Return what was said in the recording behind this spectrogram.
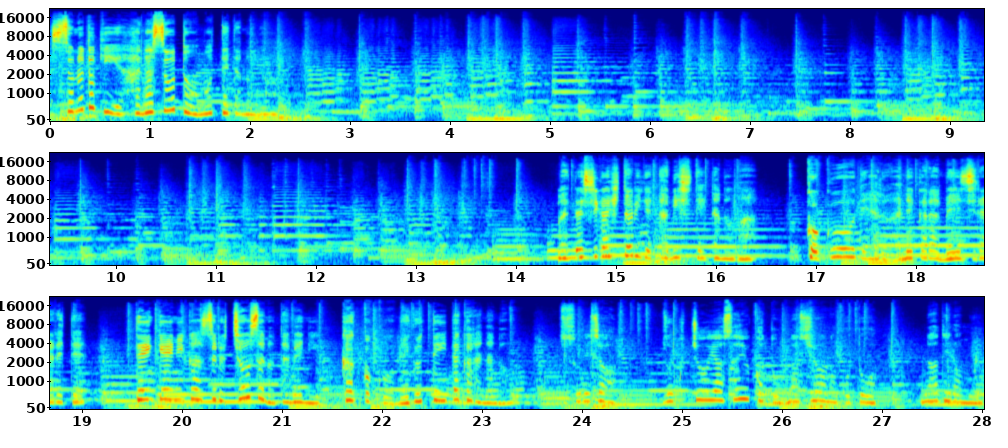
その時話そうと思ってたのよ。私が一人で旅していたのは国王である姉から命じられて典型に関する調査のために各国を巡っていたからなの。それじゃあ族長やさゆかと同じようなことをナディラもっ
